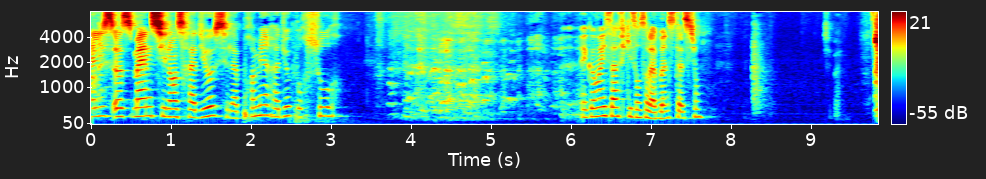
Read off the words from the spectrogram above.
Alice Osman, Silence Radio, c'est la première radio pour sourds. Et comment ils savent qu'ils sont sur la bonne station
